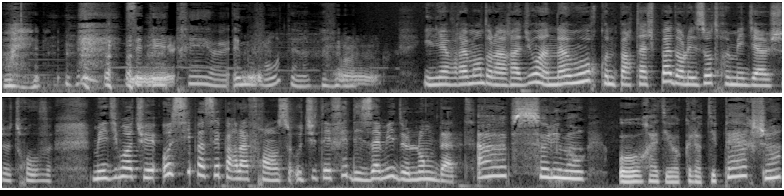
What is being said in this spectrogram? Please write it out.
C'était très euh, émouvante. Il y a vraiment dans la radio un amour qu'on ne partage pas dans les autres médias, je trouve. Mais dis-moi, tu es aussi passé par la France, où tu t'es fait des amis de longue date. Absolument. Au Radio Club du Perche, hein,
